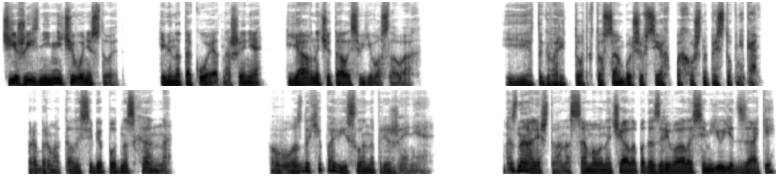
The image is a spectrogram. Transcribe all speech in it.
чьи жизни ничего не стоят. Именно такое отношение явно читалось в его словах. «И это говорит тот, кто сам больше всех похож на преступника», — пробормотала себе под нос Ханна. В воздухе повисло напряжение. Мы знали, что она с самого начала подозревала семью Ядзаки,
